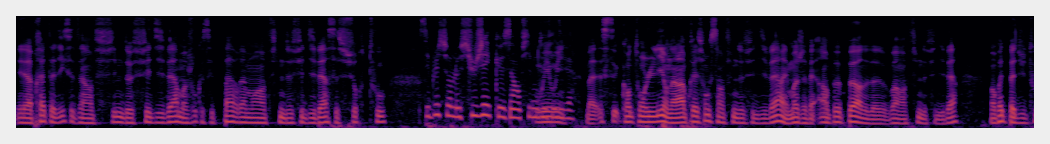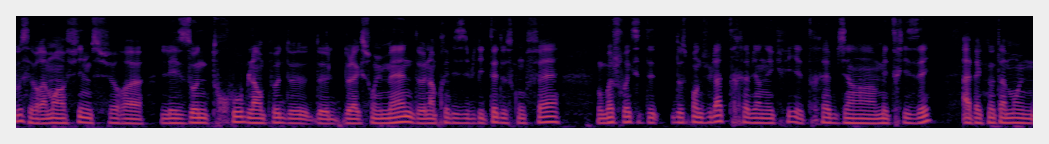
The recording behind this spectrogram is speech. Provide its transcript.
Et après, tu as dit que c'était un film de faits divers. Moi, je trouve que c'est pas vraiment un film de faits divers. C'est surtout C'est plus sur le sujet que c'est un film de oui, faits oui. divers. Bah, quand on le lit, on a l'impression que c'est un film de faits divers. Et moi, j'avais un peu peur de, de voir un film de faits divers. Mais en fait, pas du tout. C'est vraiment un film sur euh, les zones troubles un peu de, de, de l'action humaine, de l'imprévisibilité de ce qu'on fait. Donc moi, je trouvais que c'était, de ce point de vue-là, très bien écrit et très bien maîtrisé. Avec notamment une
